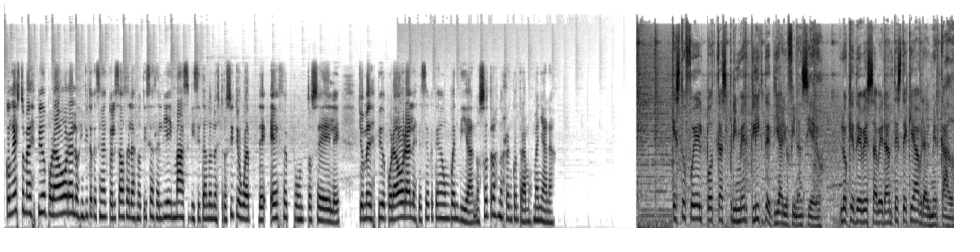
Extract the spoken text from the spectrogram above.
Con esto me despido por ahora. Los invito a que sean actualizados de las noticias del día y más visitando nuestro sitio web de f.cl. Yo me despido por ahora. Les deseo que tengan un buen día. Nosotros nos reencontramos mañana. Esto fue el podcast Primer Click de Diario Financiero. Lo que debes saber antes de que abra el mercado.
